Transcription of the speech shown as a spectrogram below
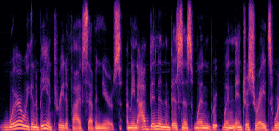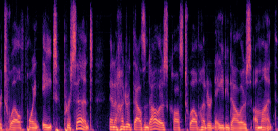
where are we going to be in three to five, seven years? I mean, I've been in the business when when interest rates were 12.8 percent, and $100,000 cost $1,280 a month.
